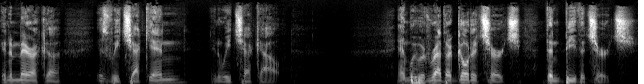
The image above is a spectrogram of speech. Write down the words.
in America is we check in and we check out. And we would rather go to church than be the church.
